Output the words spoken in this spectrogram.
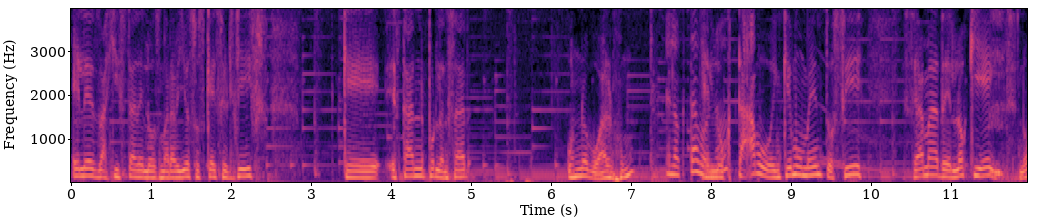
Él es bajista de los maravillosos Kaiser Chiefs, que están por lanzar un nuevo álbum. El octavo, El ¿no? octavo, ¿en qué momento? Sí, se llama The Lucky Eight, ¿no?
